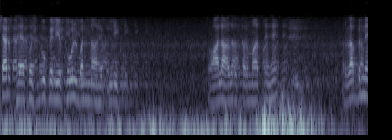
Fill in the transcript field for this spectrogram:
شرط ہے خوشبو کے لیے پھول بننا ہے کلی کو۔ تو اعلی حضرت فرماتے ہیں، رب نے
